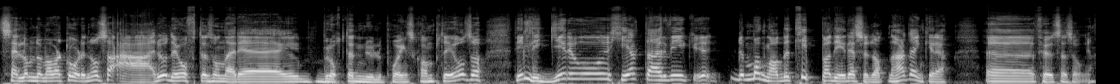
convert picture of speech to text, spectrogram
Selv om de har vært dårlige nå, så er jo det ofte en sånn der, eh, brått en nullpoengskamp, det òg. Vi ligger jo helt der vi Mange hadde tippa de resultatene her, tenker jeg, eh, før sesongen.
